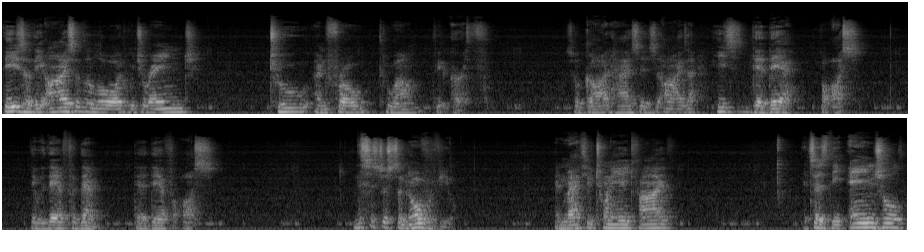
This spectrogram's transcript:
These are the eyes of the Lord which range to and fro throughout the earth. So God has his eyes, he's, they're there for us. They were there for them. They're there for us. This is just an overview. In Matthew 28, 5, it says, The angel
